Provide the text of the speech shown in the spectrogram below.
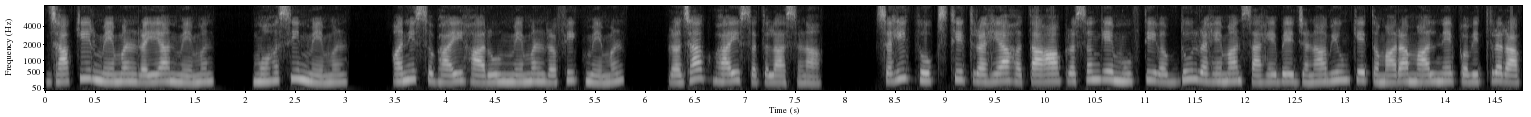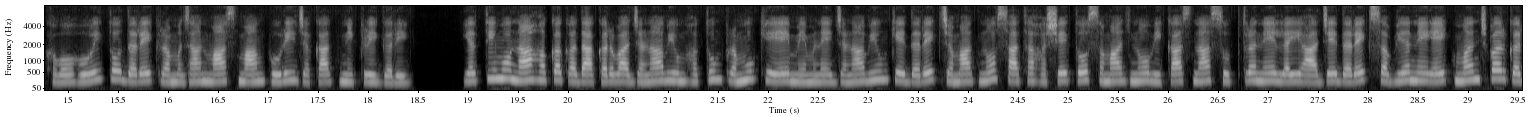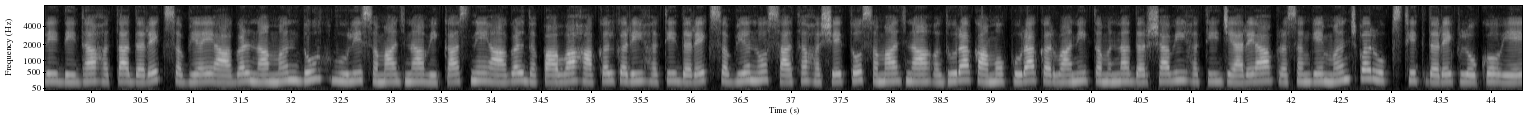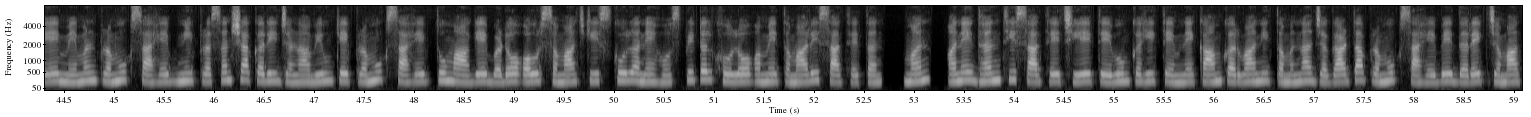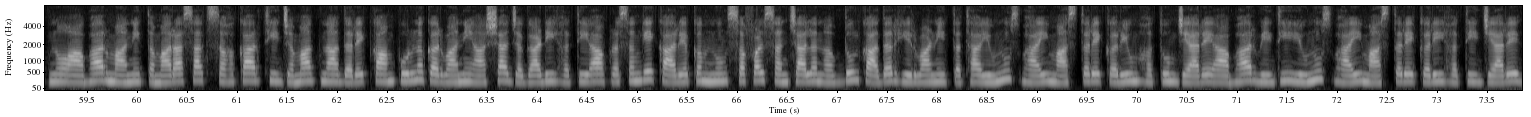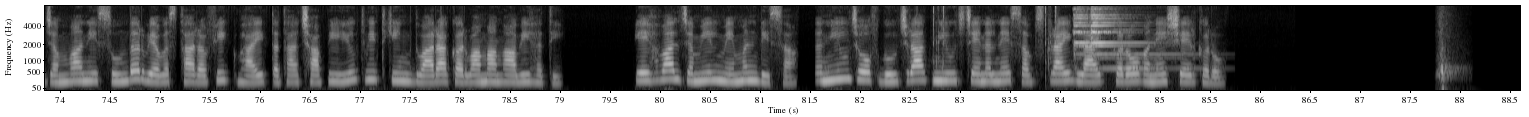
Zakir Memon, Raiyan Memon, Mohsin Memon, Anisbhai Harun Memon, Rafiq Memon, Razakbhai Satlasana. સહિત ઉપસ્થિત રહ્યા હતા. આ પ્રસંગે મુફતી અબ્દુલ રહેમાન સાહેબે જણાવ્યું કે તમારા માલને પવિત્ર રાખવો હોય તો દરેક રમઝાન માસ માંગ પૂરી જકાત નીકળી ગરી. યતીમોના હકક અદા કરવા જણાવ્યું હતું. પ્રમુખે એ મેમણે જણાવ્યું કે દરેક જમાતનો સાથ હશે તો સમાજનો વિકાસના સૂત્રને લઈ આજે દરેક સભ્યને એક મંચ પર કરી દીધા હતા. દરેક સભ્યએ આગળના મન દુઃખ ભૂલી સમાજના વિકાસને આગળ ધપાવવા હાકલ કરી હતી. દરેક સભ્યનો સાથ હશે તો સમાજના અધૂરા કામો પૂરા કરવાની તમન્ના દર્શાવી હતી. જ્યારે આ પ્રસંગે મંચ પર ઉપસ્થિત દરેક લોકોએ મેમણ પ્રમુખ સાહેબની પ્રશંસા કરી જણાવ્યું કે, પ્રમુખ સાહેબ, તું આગે બડો ઔર સમાજ કી સ્કૂલ અને હોસ્પિટલ ખોલો અમે તમારી સાથે તન મન અને ધનથી સાથે છીએ તેવું કહી તેમને કામ કરવાની તમન્ના જગાડતા પ્રમુખ સાહેબે દરેક જમાતનો આભાર માની તમારા સાથ સહકારથી જમાતના દરેક કામ પૂર્ણ કરવાની આશા જગાડી હતી. આ પ્રસંગે કાર્યક્રમનું સફળ સંચાલન અબ્દુલ કાદર હિરવાણી તથા યુનુસભાઈ માસ્તરે કર્યું હતું. જ્યારે આભાર વિધિ યુનુસભાઈ માસ્તરે કરી હતી, જ્યારે જમવાની સુંદર વ્યવસ્થા રફીકભાઈ તથા છાપી યુથ વિથ કિંગ દ્વારા કરવામાં આવી હતી. અહેવાલ Jamil Memon Deesa. News of Gujarat news ચેનલને સબસ્ક્રાઇબ, લાઇક કરો અને શેર કરો.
